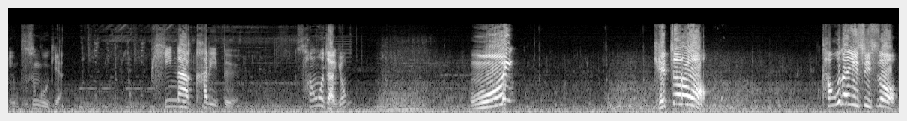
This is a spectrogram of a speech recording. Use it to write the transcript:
이거 무슨 곡이야 피나카리드 상호작용? 오이? 개쩔어! 타고 다닐 수 있어!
